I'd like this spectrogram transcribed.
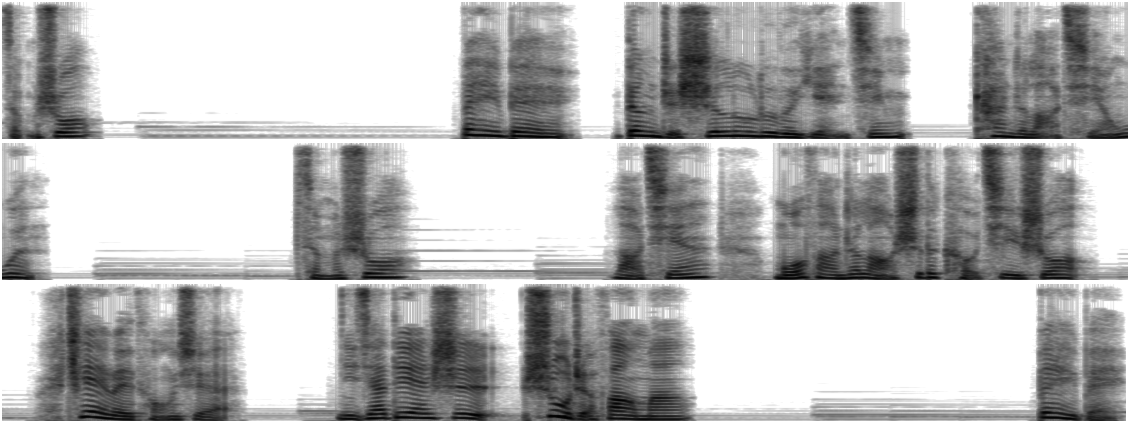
怎么说？贝贝瞪着湿漉漉的眼睛看着老钱问：“怎么说？”老钱模仿着老师的口气说：“这位同学，你家电视竖着放吗？”贝贝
